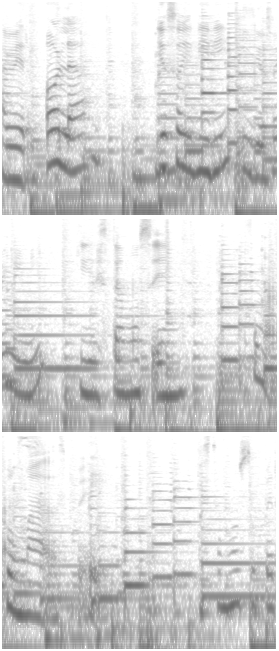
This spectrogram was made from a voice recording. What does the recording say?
A ver, hola, yo soy Didi. Y yo soy Mimi. Y estamos en Fumadas. Pues. Estamos súper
